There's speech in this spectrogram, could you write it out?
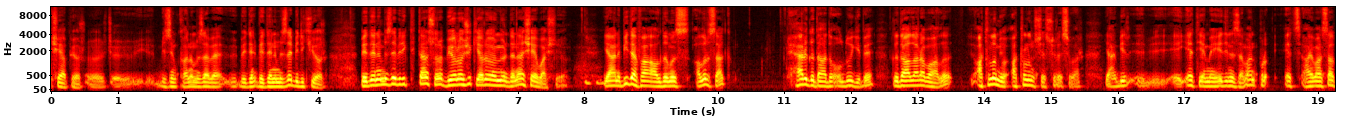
şey yapıyor e, bizim kanımıza ve beden, bedenimizde birikiyor. Bedenimizde biriktikten sonra biyolojik yarı ömür denen şey başlıyor. Hı hı. Yani bir defa aldığımız alırsak her gıdada olduğu gibi gıdalara bağlı atılım atılım şey süresi var. Yani bir e, et yemeği yediğiniz zaman et hayvansal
